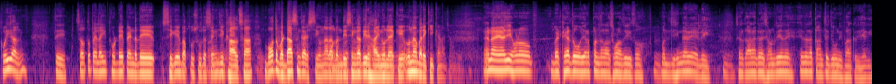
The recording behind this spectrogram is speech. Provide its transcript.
ਕੋਈ ਗੱਲ ਨਹੀਂ। ਤੇ ਸਭ ਤੋਂ ਪਹਿਲਾਂ ਹੀ ਤੁਹਾਡੇ ਪਿੰਡ ਦੇ ਸੀਗੇ ਬਾਪੂ ਸੂਰਤ ਸਿੰਘ ਜੀ ਖਾਲਸਾ। ਬਹੁਤ ਵੱਡਾ ਸੰਘਰਸ਼ ਸੀ ਉਹਨਾਂ ਦਾ ਬੰਦੀ ਸਿੰਘਾਂ ਦੀ ਰਿਹਾਈ ਨੂੰ ਲੈ ਕੇ। ਉਹਨਾਂ ਬਾਰੇ ਕੀ ਕਹਿਣਾ ਚਾਹੋਗੇ? ਇਹਨਾਂ ਆਇਆ ਜੀ ਹੁਣ ਬੈਠਿਆ 2015 16 ਤਰੀਕ ਤੋਂ ਬੰਦੀ ਸਿੰਘਾਂ ਦੇ ਲਈ ਸਰਕਾਰਾਂ ਕਰੇ ਸੁਣਦੀਆਂ ਨੇ ਇਹਨਾਂ ਦਾ ਕੰਨ ਤੇ ਜੂ ਨਹੀਂ ਫਰਕਦੀ ਹੈਗੀ।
